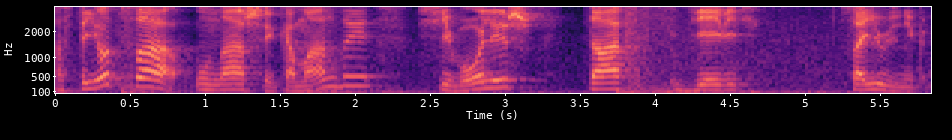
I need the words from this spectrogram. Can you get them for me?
Остается у нашей команды всего лишь та 9 союзников.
